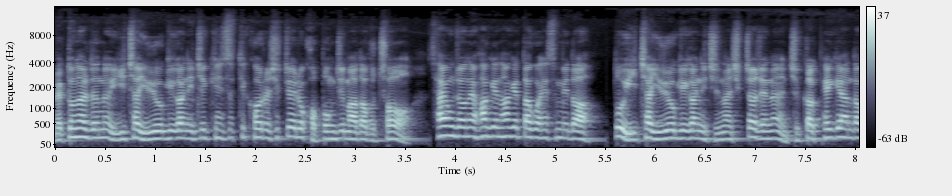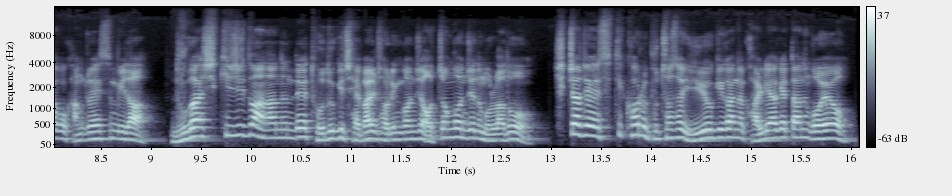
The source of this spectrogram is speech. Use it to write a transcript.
맥도날드는 2차 유효 기간이 찍힌 스티커를 식재료 겉봉지마다 붙여 사용 전에 확인하겠다고 했습니다. 또 2차 유효 기간이 지난 식자재는 즉각 폐기한다고 강조했습니다. 누가 시키지도 않았는데 도둑이 제발 저린 건지 어쩐 건지는 몰라도 식자재에 스티커를 붙여서 유효 기간을 관리하겠다는 거예요.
